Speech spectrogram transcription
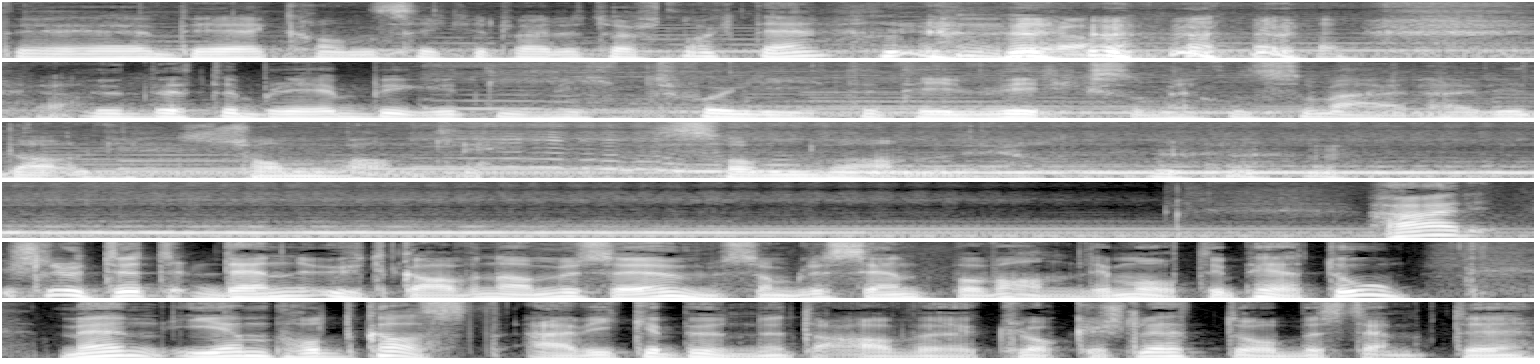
det, det kan sikkert være tøft nok, det. Dette ble bygget litt for lite til virksomheten som er her i dag. Som vanlig. Som vanlig, ja. Her sluttet den utgaven av museum som ble sendt på vanlig måte i P2, men i en podkast er vi ikke bundet av klokkeslett og bestemte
